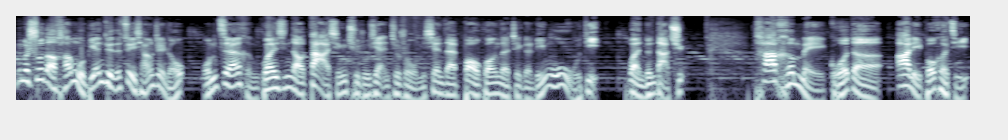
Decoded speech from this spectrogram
那么说到航母编队的最强阵容，我们自然很关心到大型驱逐舰，就是我们现在曝光的这个零五五 D 万吨大驱，它和美国的阿里伯克级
